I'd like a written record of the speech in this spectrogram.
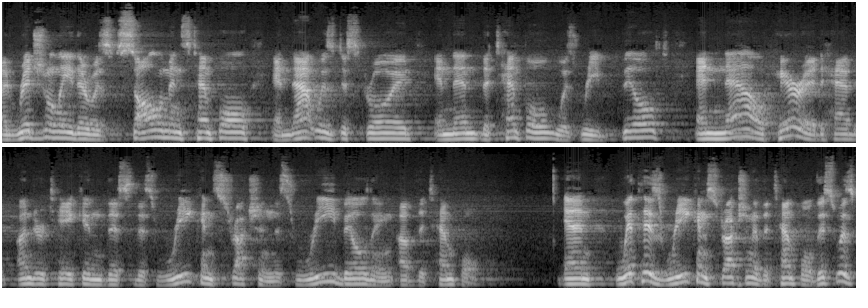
originally there was Solomon's temple, and that was destroyed, and then the temple was rebuilt. And now Herod had undertaken this, this reconstruction, this rebuilding of the temple. And with his reconstruction of the temple, this was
